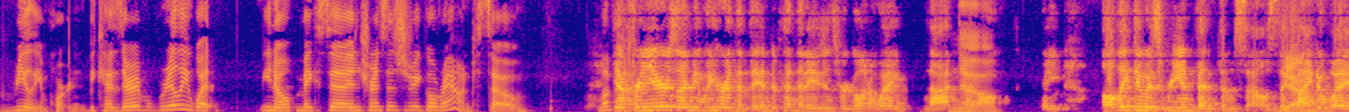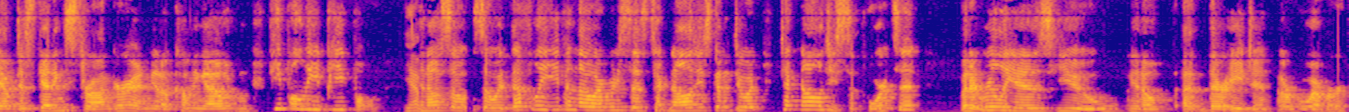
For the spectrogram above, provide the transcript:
really important because they're really what you know makes the insurance industry go round so love Yeah, that for years, I mean, we heard that the independent agents were going away. Not at no all, right? All they do is reinvent themselves. They Yeah. find a way of just getting stronger and you know coming out. And people need people. Yep. You know, so so it definitely, even though everybody says technology is going to do it, technology supports it. But it really is you, you know, uh, their agent or whoever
